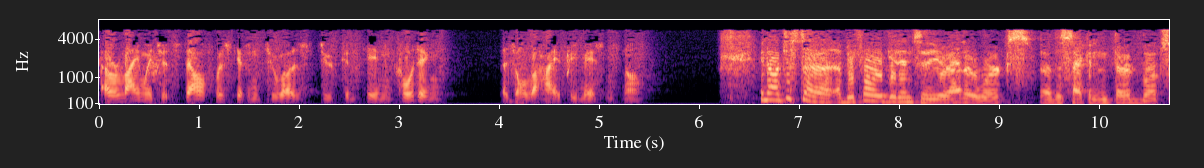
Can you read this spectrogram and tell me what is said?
Our language itself was given to us to contain coding, as all the high Freemasons know. You know, just uh, before we get into your other works, uh, the second and third books,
